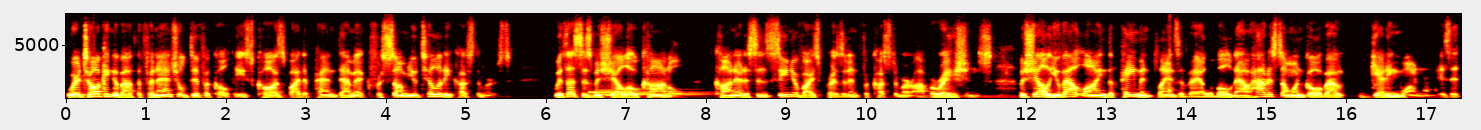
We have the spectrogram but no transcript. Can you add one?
We're talking about the financial difficulties caused by the pandemic for some utility customers. With us is Michelle O'Connell, Con Edison's Senior Vice President for Customer Operations. Michelle, you've outlined the payment plans available. Now, how does someone go about getting one? Is it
